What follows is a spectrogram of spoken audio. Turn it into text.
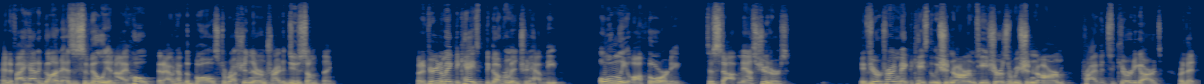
And if I had a gun as a civilian, I hope that I would have the balls to rush in there and try to do something. But if you're going to make the case that the government should have the only authority to stop mass shooters. If you're trying to make the case that we shouldn't arm teachers or we shouldn't arm private security guards or that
